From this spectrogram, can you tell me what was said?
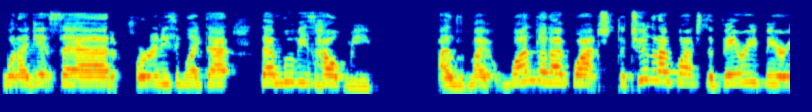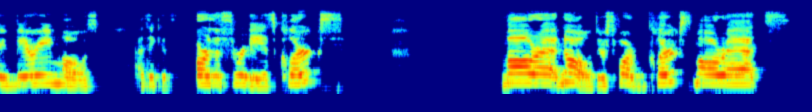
when I get sad or anything like that. That movie's helped me. I my one that I've watched, the two that I've watched the very, very, very most. I think it's or the three. It's Clerks, Mallrat. No, there's four. Clerks, Mallrats,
